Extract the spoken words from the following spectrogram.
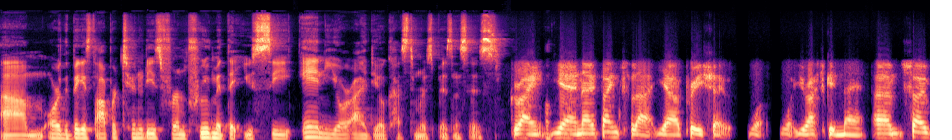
um, or the biggest opportunities for improvement that you see in your ideal customers' businesses. Great, yeah, no, thanks for that. Yeah, I appreciate what what you're asking there. Um, so,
